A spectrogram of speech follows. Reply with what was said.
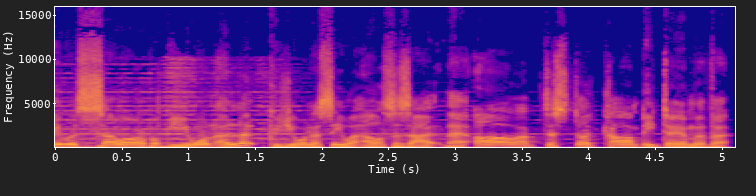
It was so horrible. But you want to look because you want to see what else is out there. Oh, I just, I can't be doing with it.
